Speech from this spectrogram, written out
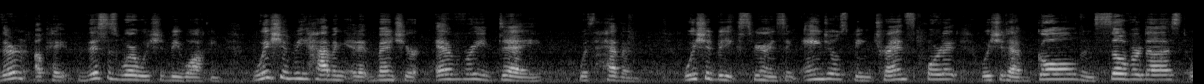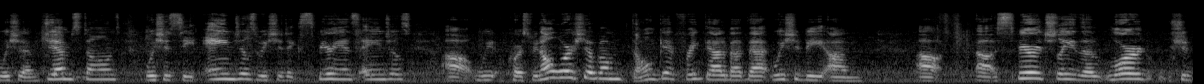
They're okay, this is where we should be walking. We should be having an adventure every day with heaven. We should be experiencing angels being transported. We should have gold and silver dust. We should have gemstones. We should see angels. We should experience angels. Uh, we, of course, we don't worship them. Don't get freaked out about that. We should be um, uh, uh, spiritually. The Lord should,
